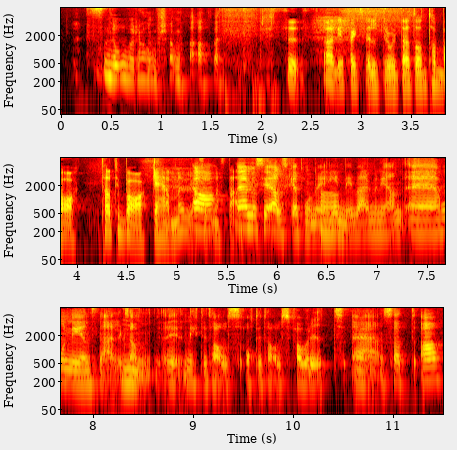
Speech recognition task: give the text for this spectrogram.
sno dem framöver. Precis. Ja, det är faktiskt väldigt roligt att de tar, bak, tar tillbaka henne liksom, Ja, nästan. nej, men så jag älskar att hon är Ja. inne i värmen igen. Eh, hon är en sån här liksom, eh, 90-tals, 80-tals favorit. Eh, så att, ja.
